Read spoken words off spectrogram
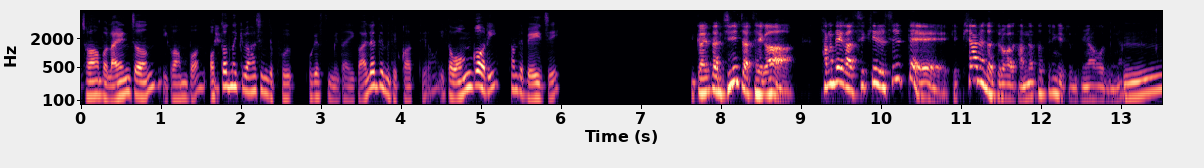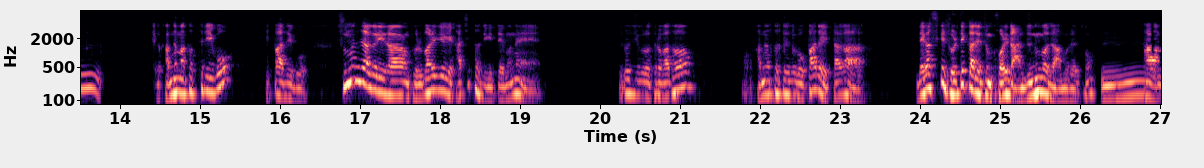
저 한번 라인전 이거 한번 어떤 느낌을 하시는지 보, 보겠습니다. 이거 알려드리면 될 것 같아요. 일단 원거리 상대 메이지. 그러니까 일단 진입 자체가 상대가 스킬을 쓸 때 피하면서 들어가서 감면 터뜨리는 게 좀 중요하거든요. 음, 그래서 감면만 터뜨리고 빗 빠지고 주문 자글이랑 돌발 일격이 같이 터지기 때문에 이런 식으로 들어가서 어, 감면 터뜨리고 빠져 있다가 내가 스킬 돌 때까지 좀 거리를 안 주는 거죠 아무래도. 음, 다음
